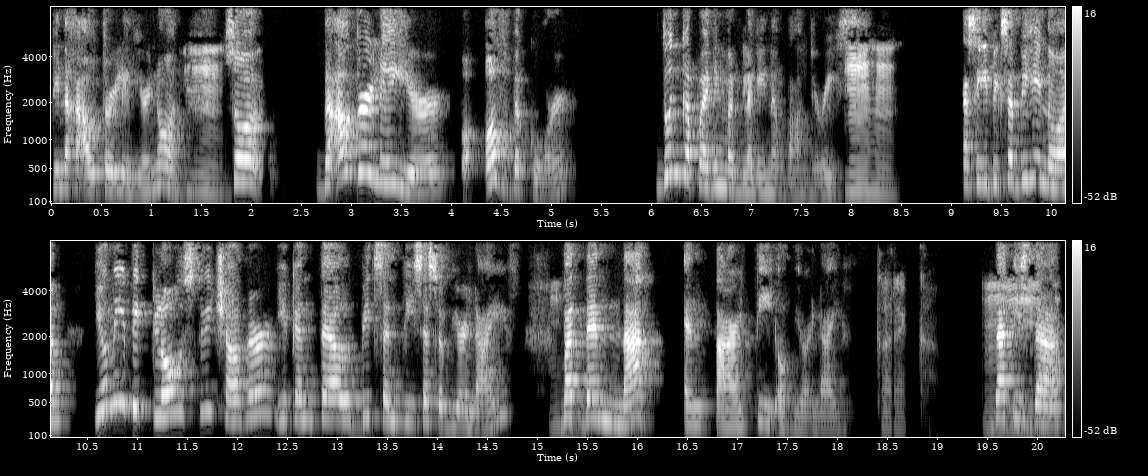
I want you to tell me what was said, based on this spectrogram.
pinaka-outer layer nun. Mm. So, the outer layer of the core, doon ka pwedeng maglagay ng boundaries. Mhm. Kasi ibig sabihin nun, you may be close to each other, you can tell bits and pieces of your life, Mhm. but then not entirety of your life. Correct. That is the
